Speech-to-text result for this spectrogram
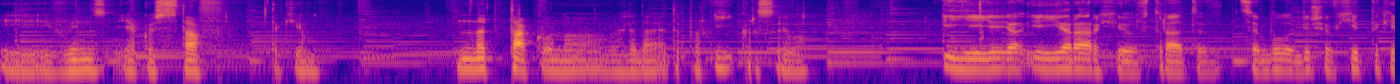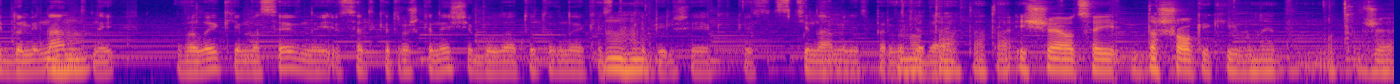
І він якось став таким. Не так воно виглядає тепер І- красиво. І ієрархію втратив. Це було більше вхід такий домінантний, великий, масивний, і все-таки трошки нижче було, а тут воно якесь Мгм. таке більше, як якась стіна мені тепер Ну, виглядає. та, та, та. І ще оцей дашок, який вони от вже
